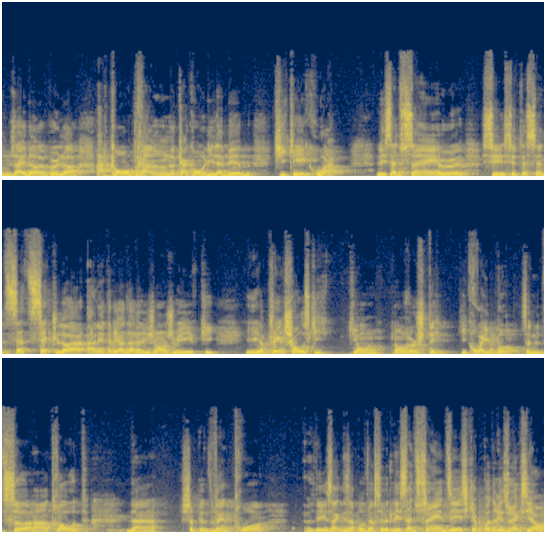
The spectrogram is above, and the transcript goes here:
nous aide un peu là, à comprendre quand on lit la Bible qui, qui est quoi. Les Sadducéens, eux, c'est cette secte-là à l'intérieur de la religion juive qui, il y a plein de choses qui, qui ont, qui ont rejeté, qui croient pas. Ça nous dit ça, entre autres, dans chapitre 23 des Actes des Apôtres, verset 8. Les Sadducéens disent qu'il n'y a pas de résurrection,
